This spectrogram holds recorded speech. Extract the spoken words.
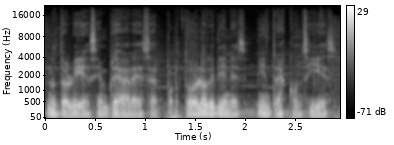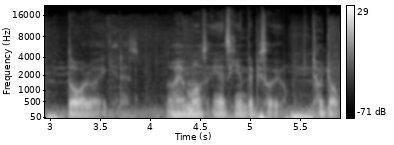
no te olvides siempre de agradecer por todo lo que tienes mientras consigues todo lo que quieres. Nos vemos en el siguiente episodio. Chau chau.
